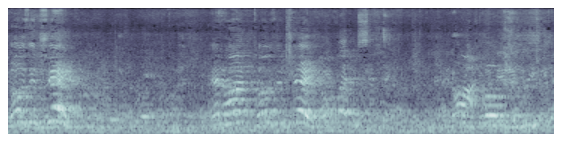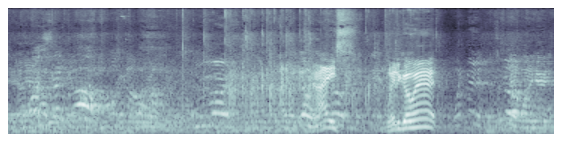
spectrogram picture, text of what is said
Toes in shake. Head on, toes in shake. Don't let him sit there. Come on. Nice. Way to go in. One minute. Let's Get go. one here.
